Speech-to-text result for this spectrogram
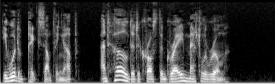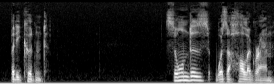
he would have picked something up and hurled it across the grey metal room. But he couldn't. Saunders was a hologram.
